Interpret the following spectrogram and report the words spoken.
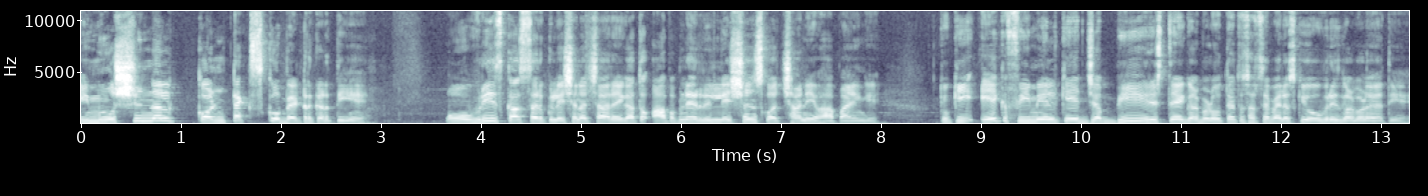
इमोशनल कॉन्टेक्स को बेटर करती हैं। ओवरीज का सर्कुलेशन अच्छा रहेगा तो आप अपने रिलेशंस को अच्छा निभा पाएँगे। क्योंकि एक फ़ीमेल के जब भी रिश्ते गड़बड़ होते हैं तो सबसे पहले उसकी ओवरीज गड़बड़ हो जाती है।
